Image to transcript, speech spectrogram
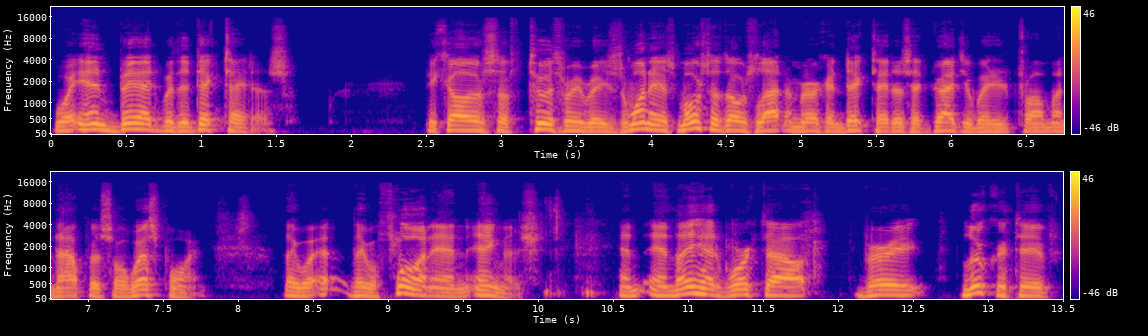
were in bed with the dictators because of two or three reasons. One is most of those Latin American dictators had graduated from Annapolis or West Point. They were, they were fluent in English. And, and they had worked out very lucrative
